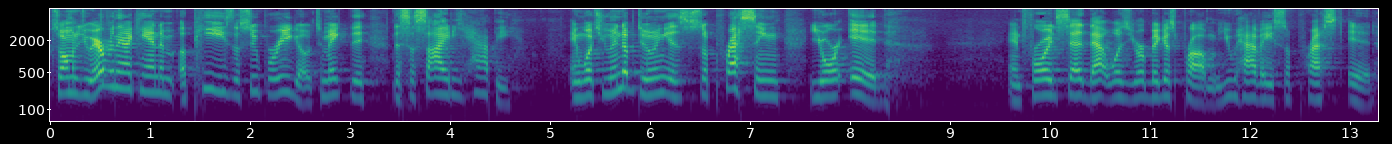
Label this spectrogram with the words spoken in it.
So I'm going to do everything I can to appease the superego, to make the, the society happy. And what you end up doing is suppressing your id. And Freud said that was your biggest problem. You have a suppressed id.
